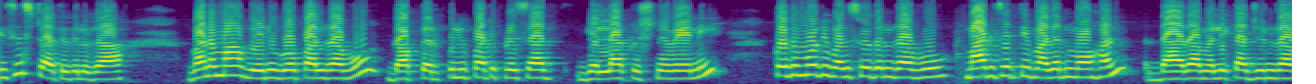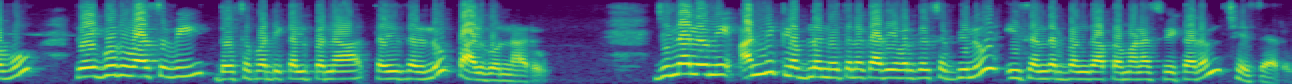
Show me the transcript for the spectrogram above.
విశిష్ట అతిథులుగా వనమ వేణుగోపాలరావు డాక్టర్ పులిపాటి ప్రసాద్ గెల్లా కృష్ణవేణి కొదుమూరి మధుసూదన్ రావు మాడిశెట్టి మదన్ మోహన్ దారా మల్లికార్జునరావు రేగూరు వాసవి దోసపాటి కల్పన తదితరులు పాల్గొన్నారు. జిల్లాలోని అన్ని క్లబ్ల నూతన కార్యవర్గ సభ్యులు ఈ సందర్భంగా ప్రమాణ స్వీకారం చేశారు.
